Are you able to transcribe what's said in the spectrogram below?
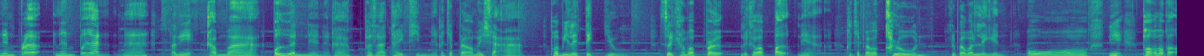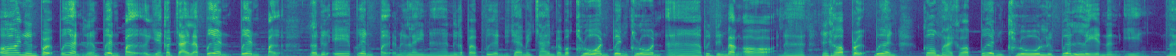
เนินเปรอะอันนั่นเปื้อนนะตอนนี้คำว่าเปื้อนเนี่ยนะคะภาษาไทยถิ่นเนี่ยก็จะแปลว่าไม่สะอาด เพราะมีอะไรติดอยู่ ส่วนคำว่าเปรอะหรือคำว่าเปอะเนี่ยเขาจะแปลว่าโคลนหรือแปลว่าเลน โอ้นี่พอเขาบอกว่าเอ้ยเนินเปรอนเปื้อนเนินเปื้อนเปอะอย่างเงี้ยเข้าใจแล้วเปื้อนเปื้อนเปอะแล้วนึกเอ๊เปื้อนเปอะมันอะไรนะนึกว่าแปลว่าเปื้อนที่แท้ไม่ใช่มันแปลว่าโคลนเปื้อนโคลนอ่าพิ่งถึงบางอ้อนะนั่นคำว่าเปรอะเปื้อนก็หมายความว่าเปื้อนโคลนหรือเปื้อนเลนนั่นเอง นะ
